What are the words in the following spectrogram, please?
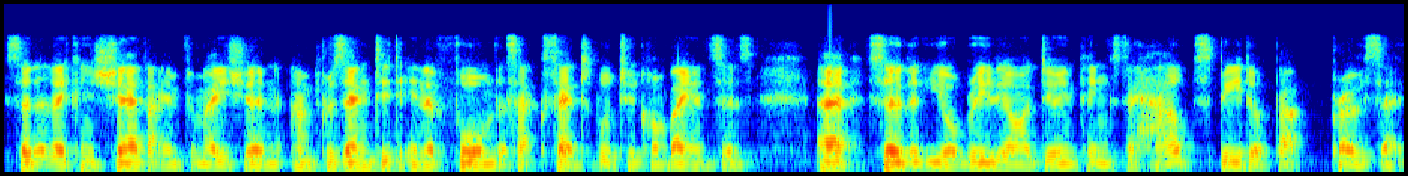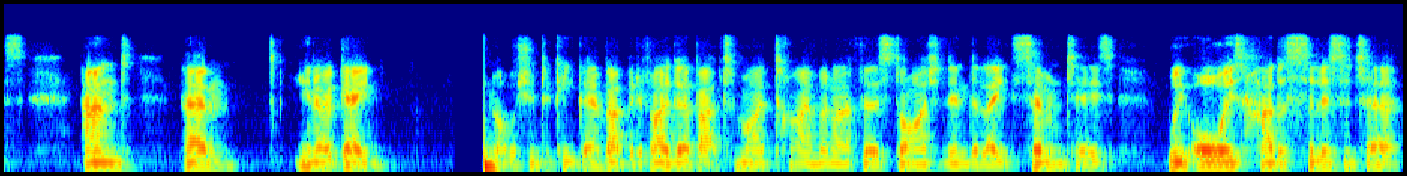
so that they can share that information and present it in a form that's acceptable to conveyancers uh, so that you really are doing things to help speed up that process. And um, you know again not wishing to keep going back but if i go back to my time when i first started in the late 70s we always had a solicitor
